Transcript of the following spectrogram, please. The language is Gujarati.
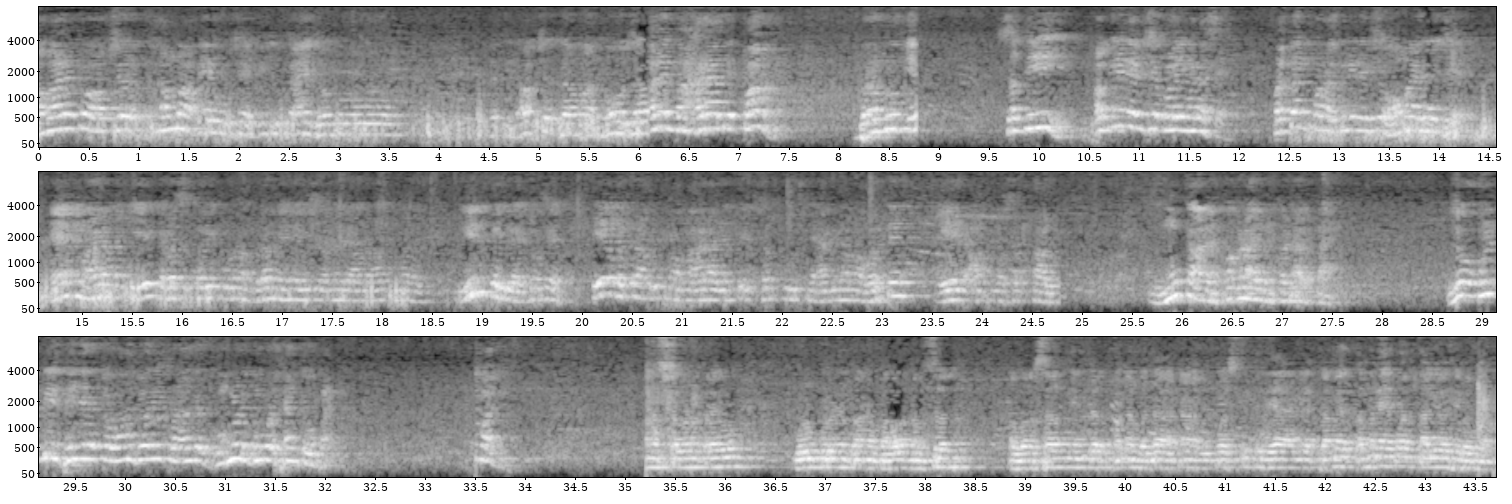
અમારે તો અક્ષરધામમાં બેવું છે, બીજું કાંઈ જોતું નથી. અક્ષરધામમાં નો અને મહારાજે પણ બ્રહ્મ સતી અગ્નિને વિશે ભળી મને છે. પતંગ પણ અગ્નિને વિશે હોમાય જાય છે. એમ મહારાજ એક રસ પરિપૂર્ણ બ્રહ્મ એને વિશે અમે આત્માને લીન કરી રાખ્યો છે. એ વચનામૃતમાં મહારાજ કે સત્પુરુષની આજ્ઞામાં વર્તે. એ જ આત્મસત્તા મુકાવે પકડાવીને કઢાવે જો ઉલટી થઈ જાય તો વાંધો નહીં, પણ અંદર ઘૂમડ ઘૂમડ થાય તો ઉપાય. શ્રવણ કરાયું. ગુરુ પૂર્ણિમાનો ભાવ અવસર વરસાદની અંદર તમે બધા અટાણે ઉપસ્થિત રહ્યા. એટલે તમે, તમને પણ તાલીઓથી બધા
